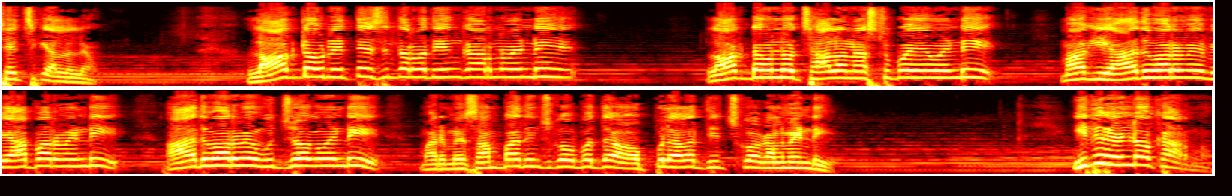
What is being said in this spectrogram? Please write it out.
చర్చికి వెళ్ళలేము లాక్డౌన్ ఎత్తేసిన తర్వాత ఏం కారణం అండి? లాక్డౌన్లో చాలా నష్టపోయామండి మాకు ఈ ఆదివారమే వ్యాపారం అండి. ఆదివారమే ఉద్యోగం అండి. మరి మేము సంపాదించుకోకపోతే అప్పులు ఎలా తీర్చుకోగలమండి? ఇది రెండో కారణం.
